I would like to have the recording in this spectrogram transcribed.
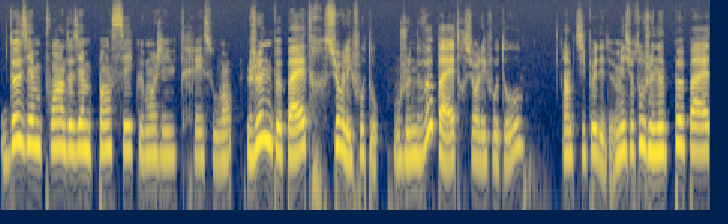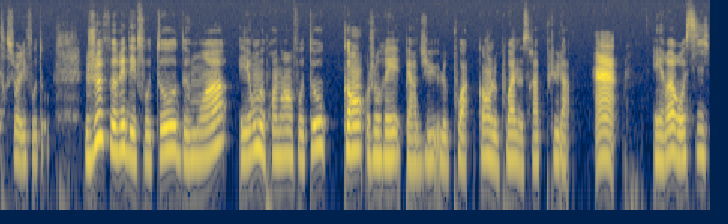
Deuxième point, deuxième pensée que moi j'ai eu très souvent, je ne peux pas être sur les photos. Je ne veux pas être sur les photos, un petit peu des deux, mais surtout, je ne peux pas être sur les photos. Je ferai des photos de moi et on me prendra en photo quand j'aurai perdu le poids, quand le poids ne sera plus là. Ah, Erreur aussi.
